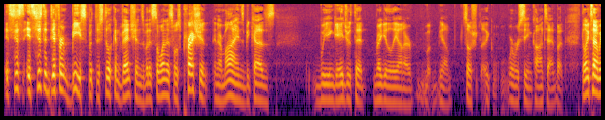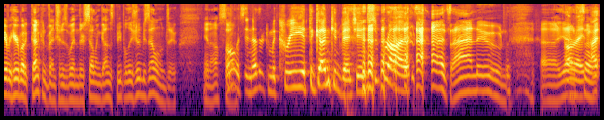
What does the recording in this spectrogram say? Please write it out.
it's just it's just a different beast, but there's still conventions, but it's the one that's most prescient in our minds because we engage with it regularly on our you know social like where we're seeing content. But the only time we ever hear about a gun convention is when they're selling guns to people they shouldn't be selling them to. You know, so Oh, it's another McCree at the gun convention. Surprise! it's high noon. Uh, yeah. All right, So, I,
